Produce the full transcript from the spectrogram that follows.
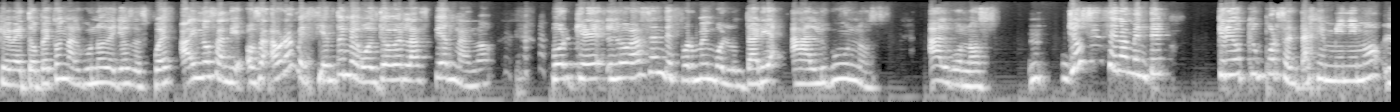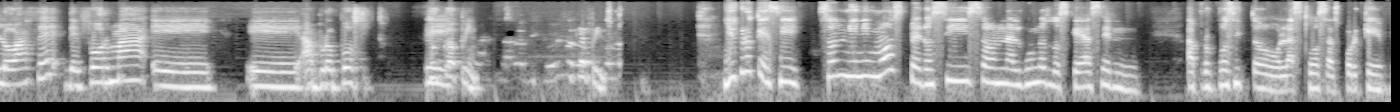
que me topé con alguno de ellos después, ay no, Sandy, o sea, ahora me siento y me volteo a ver las piernas, ¿no? Porque lo hacen de forma involuntaria algunos, algunos. Yo sinceramente creo que un porcentaje mínimo lo hace de forma eh, eh, a propósito. ¿Tú qué opinas? ¿Tú qué opinas? Yo creo que sí, son mínimos, pero sí son algunos los que hacen a propósito las cosas, porque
